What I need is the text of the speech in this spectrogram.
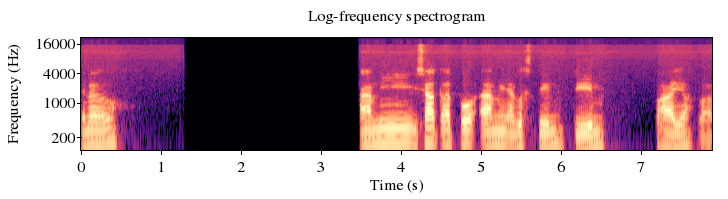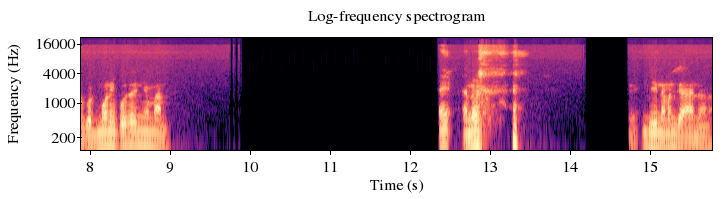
Hello. Ami, shout out po, Ami Agustin, team Ohio. Wow, good morning po sa inyo, ma'am. Ay, ano? Hindi naman gaano.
